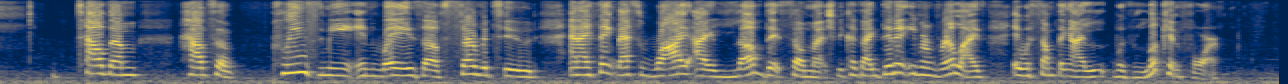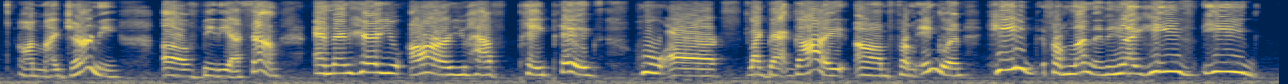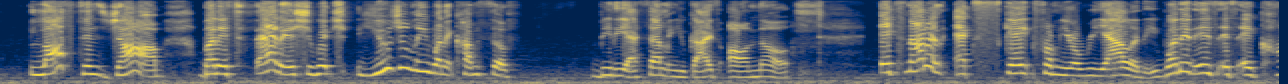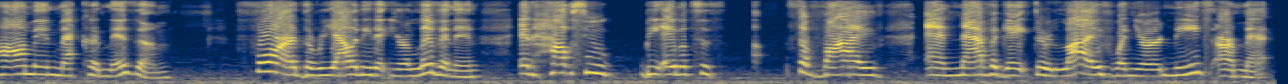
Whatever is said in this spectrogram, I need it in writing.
tell them how to please me in ways of servitude and i think that's why i loved it so much because i didn't even realize it was something i was looking for on my journey of BDSM. And then here you are, you have pay pigs who are like that guy um, from England. He from London. He like he's he lost his job, but it's fetish, which usually when it comes to BDSM, and you guys all know, it's not an escape from your reality. What it is is a common mechanism for the reality that you're living in, it helps you be able to uh, survive and navigate through life when your needs are met.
